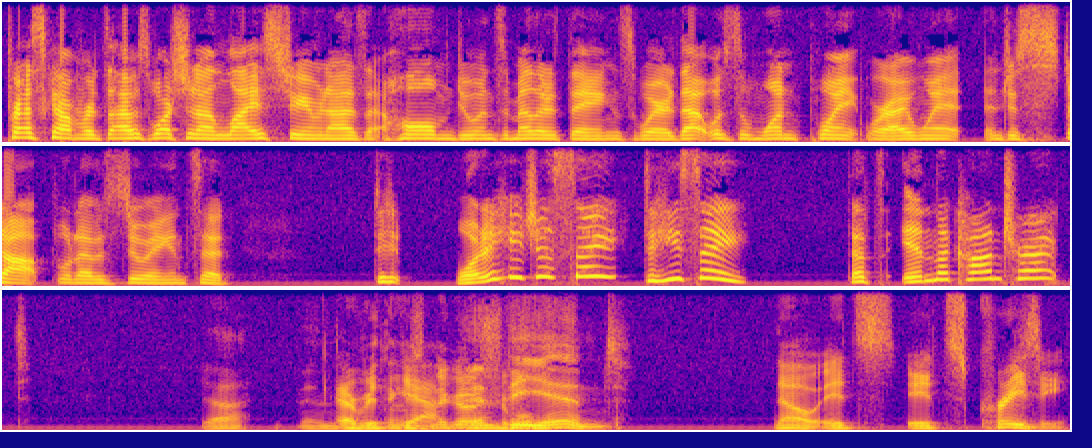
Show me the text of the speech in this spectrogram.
press conference. I was watching on live stream and I was at home doing some other things where that was the one point where I went and just stopped what I was doing and said, "Did what did he just say? Did he say that's in the contract?" Yeah. In, Everything's Yeah. in negotiable. the end, no, it's it's crazy.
